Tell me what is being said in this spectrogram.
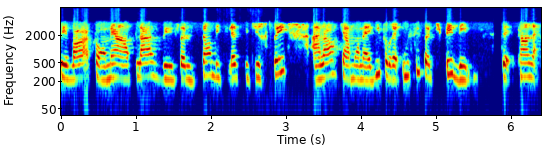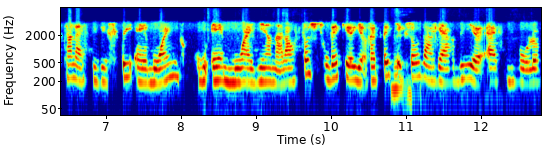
sévère, qu'on met en place des solutions, des filets de sécurité, alors qu'à mon avis, il faudrait aussi s'occuper des quand la, quand la sévérité est moindre ou est moyenne. Alors ça, je trouvais qu'il y aurait peut-être quelque chose à regarder euh, à ce niveau-là.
